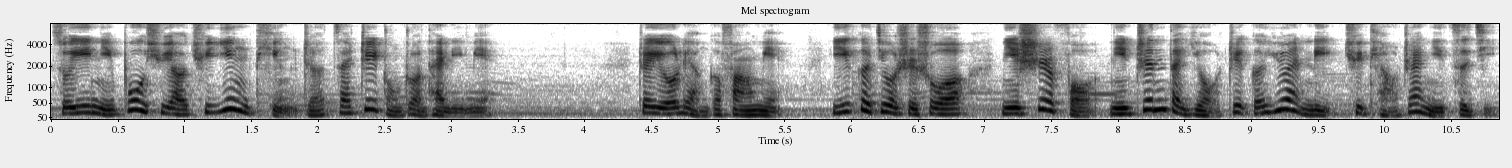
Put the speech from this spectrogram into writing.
所以你不需要去硬挺着，在这种状态里面，这有两个方面，一个就是说，你是否你真的有这个愿力去挑战你自己，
